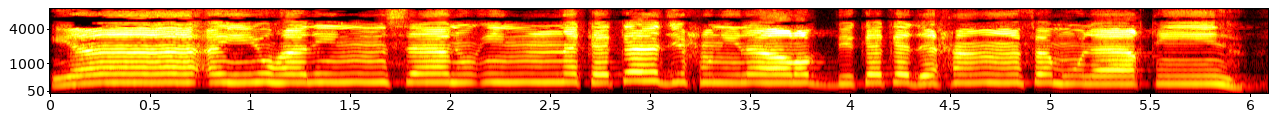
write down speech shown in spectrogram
يا أيها الإنسان إنك كادح إلى ربك كدحا فملاقيه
